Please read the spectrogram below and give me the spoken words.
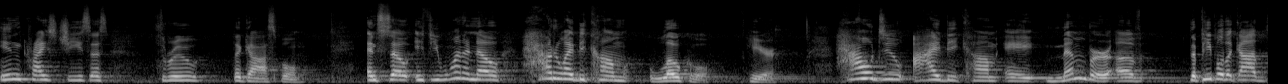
in Christ Jesus through the gospel. And so, if you want to know how do I become local here? How do I become a member of the people that God,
